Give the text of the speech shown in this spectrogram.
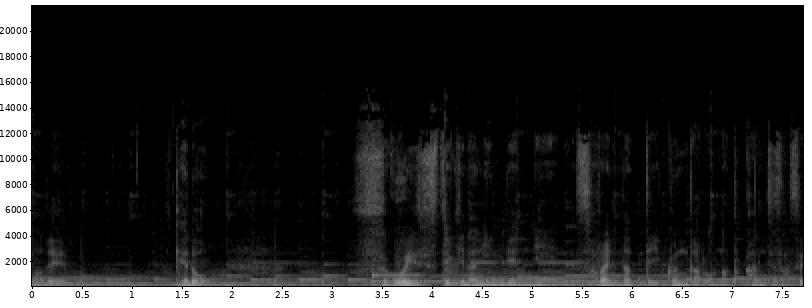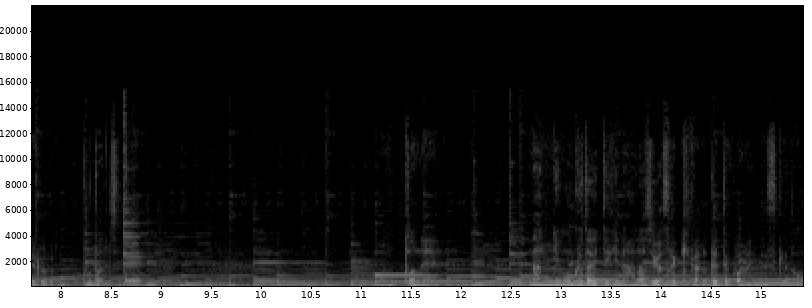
ので。けどすごい素敵な人間にさらになっていくんだろうなと感じさせる子たちで。ほんとね何にも具体的な話がさっきから出てこないんですけど、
